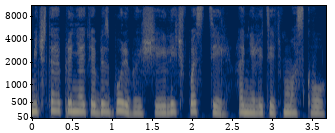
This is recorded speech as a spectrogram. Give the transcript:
мечтая принять обезболивающее и лечь в постель, а не лететь в Москву.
